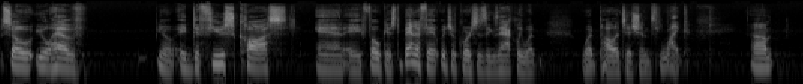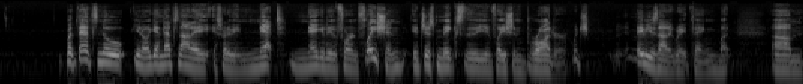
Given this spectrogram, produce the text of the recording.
so you'll have, you know, a diffuse cost and a focused benefit, which of course is exactly what what politicians like. Um, but that's no, you know, again, that's not a sort of a net negative for inflation. It just makes the inflation broader, which maybe is not a great thing, but, um,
